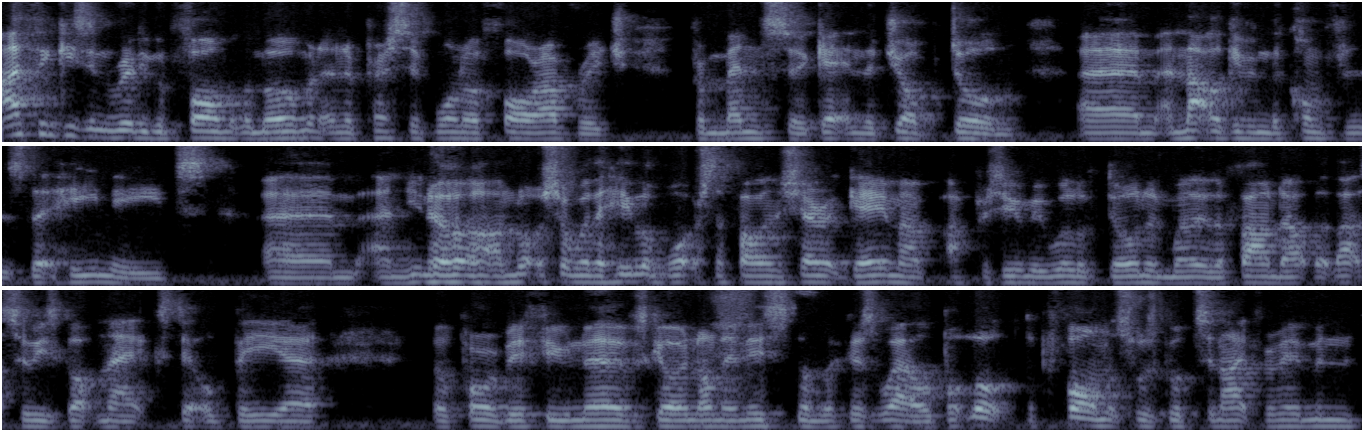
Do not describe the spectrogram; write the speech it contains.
I think he's in really good form at the moment, an impressive 104 average from Mensur getting the job done. Um, and that'll give him the confidence that he needs. Um, and, you know, I'm not sure whether he'll have watched the Fallon Sherrock game. I, I, presume he will have done. And when he'll have found out that that's who he's got next, it'll be. Uh, there'll probably be a few nerves going on in his stomach as well. But look, the performance was good tonight from him, and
